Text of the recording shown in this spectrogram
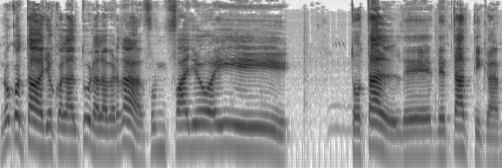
No contaba yo con la altura, la verdad. Fue un fallo ahí Total de, táctica.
